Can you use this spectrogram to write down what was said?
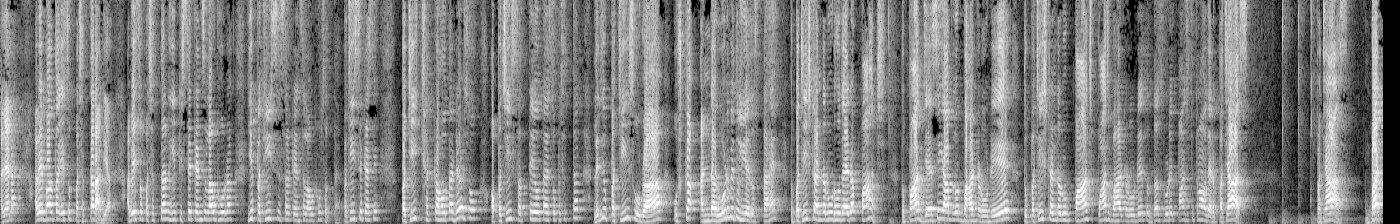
आ जाएगा? अब एक बात तो एक सौ पचहत्तर आ गया। अब एक सौ पचहत्तर, ये किससे कैंसिल आउट हो रहा? ये 25 से सर कैंसिल आउट हो सकता है। 25 से कैसे? 25 छठा होता है डेढ़ सौ और 25 सत्ते होता है सौ पचहत्तर। लेकिन जो 25 होगा, उसका अंडर रूड भी तो लिया जा सकता है। तो 25 का अंडर रूड हो जाएगा पाँच। तो पाँच जैसे ही आप लोग बाहर टड़ोगे तो पच्चीस का अंडर रूड पाँच पाँच बाहर टड़ोगे तो दस जोड़े पाँच कितना हो जाएगा? पचास। पचास। बट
